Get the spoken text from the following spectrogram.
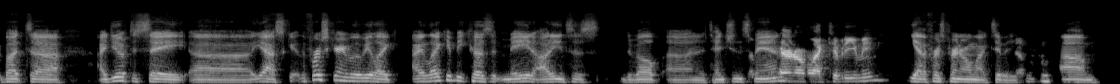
But uh, I do have to say, uh, yeah, the first scary movie, like I like it because it made audiences develop uh, an attention span. The Paranormal Activity, you mean? yeah, the first Paranormal Activity. Um,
